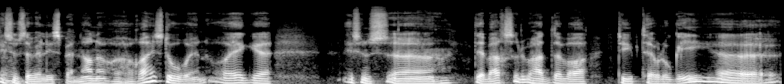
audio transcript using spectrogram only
Jeg syns det er veldig spennende å høre historien. Og jeg, jeg syns uh, det verset du hadde, var dyp teologi. Uh,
